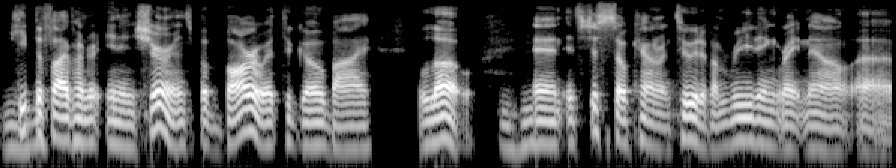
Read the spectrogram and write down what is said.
mm-hmm. keep the 500 in insurance, but borrow it to go buy low. Mm-hmm. And it's just so counterintuitive. I'm reading right now uh,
